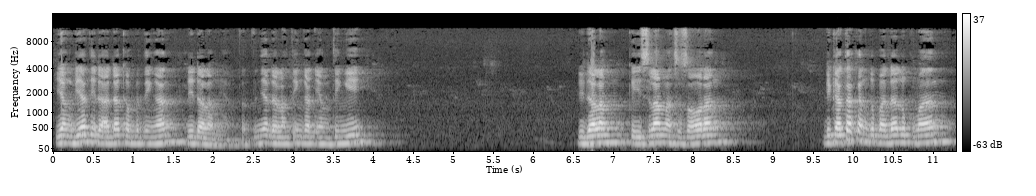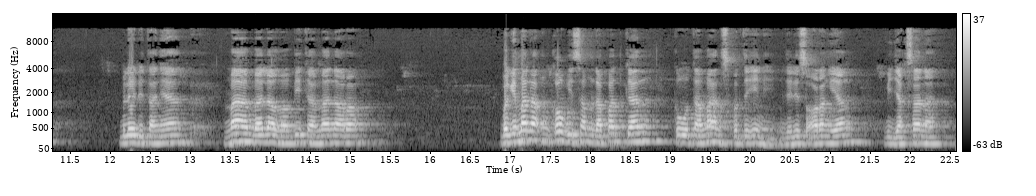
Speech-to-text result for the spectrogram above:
yang dia tidak ada kepentingan di dalamnya. Tentunya adalah tingkat yang tinggi di dalam keislaman seseorang. Dikatakan kepada Luqman, beliau ditanya, "Ma balagha bika manara?" Bagaimana engkau bisa mendapatkan keutamaan seperti ini, menjadi seorang yang bijaksana,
